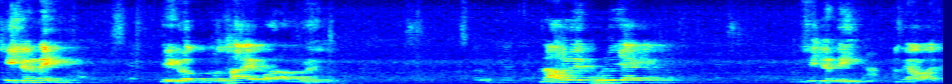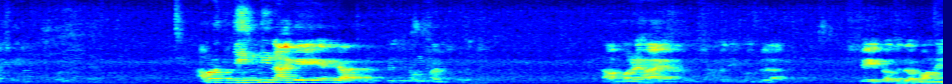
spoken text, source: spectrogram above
সেই জন্যই এগুলো কোথায় প্রয়োজন? না হলে ভুলে সেই আমি আমরা তিন দিন আগে একটা কনফারেন্স করেছি। মনে হয় সাংবাদিক বন্ধুরা নিশ্চয়ই কথাটা মনে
